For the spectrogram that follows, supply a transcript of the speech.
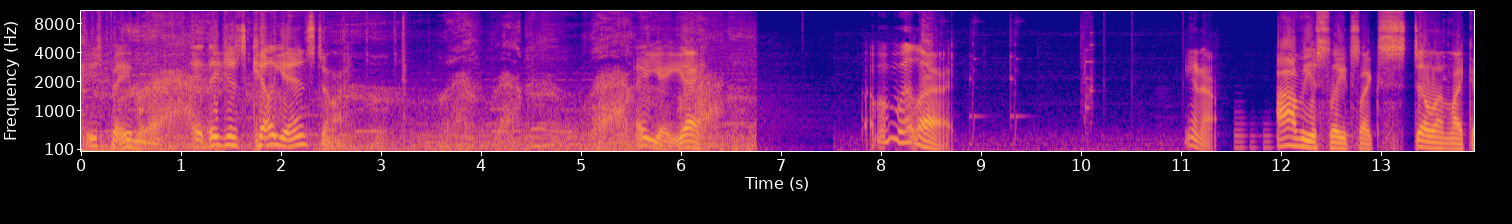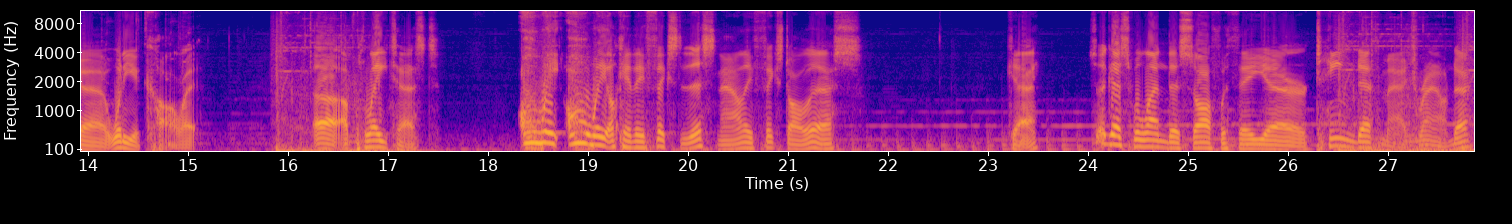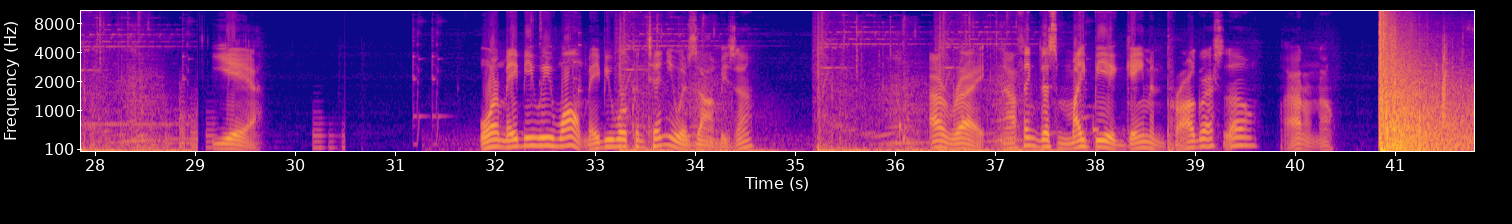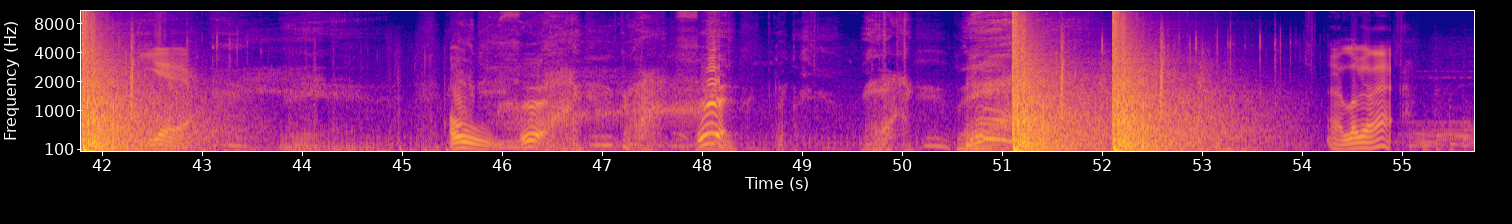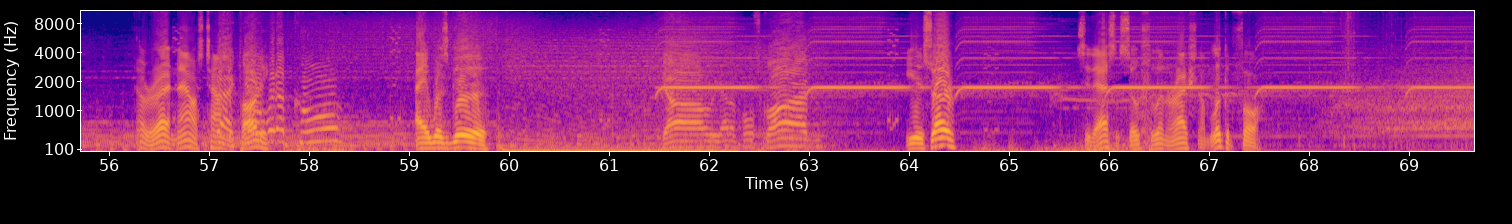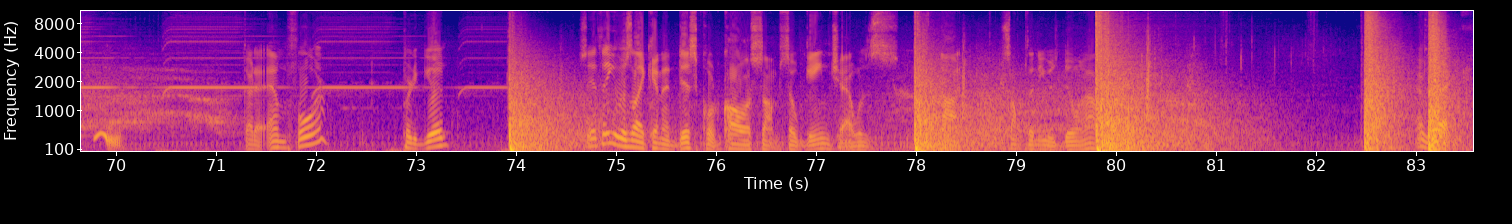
These people, they, they just kill you instantly. Hey, yeah, yeah. Well, uh, you know, obviously it's like still in like a, what do you call it? Uh, a playtest. Oh, wait, oh, wait, okay, they fixed this now. They fixed all this. Okay. So I guess we'll end this off with a, uh, team deathmatch round, eh? Yeah. Or maybe we won't. Maybe we'll continue as zombies, huh? Alright. Now, I think this might be a game in progress, though. I don't know. Yeah. Oh. Ugh. Uh, look at that. Alright, now it's time to party. what up, cool? Hey, what's good? Yo, we got a full squad. Yes, sir. See, that's the social interaction I'm looking for. Ooh. Got an M4. Pretty good. See, I think it was like in a Discord call or something, so game chat was not something he was doing. I do that.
